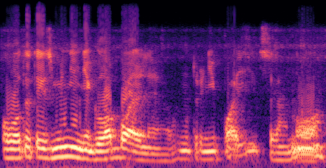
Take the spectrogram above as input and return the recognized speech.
вот это изменение глобальное внутренней позиции, оно,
